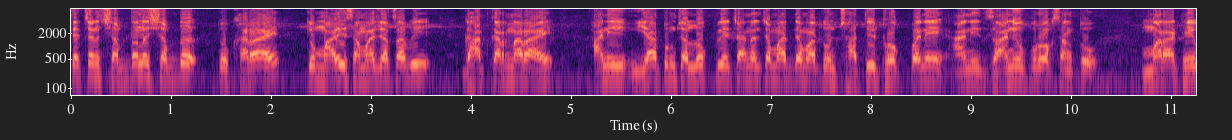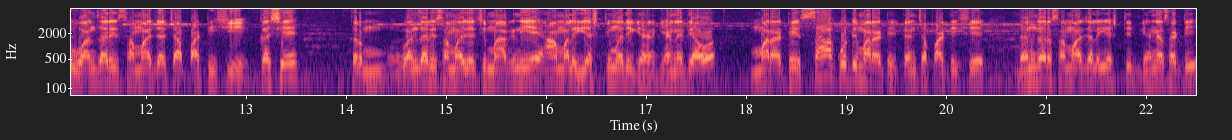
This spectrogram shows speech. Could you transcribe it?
त्याच्यानं शब्दानं शब्द तो खरा आहे. तो माळी समाजाचा बी घात करणारा आहे. आणि या तुमच्या लोकप्रिय चॅनलच्या माध्यमातून छाती ठोकपणे आणि जाणीवपूर्वक सांगतो मराठे वंजारी समाजाच्या पाठीशी आहे. कसे? तर वंजारी समाजाची मागणी आहे आम्हाला एस टीमध्ये घ्या घेण्यात यावं. मराठे सहा कोटी मराठे त्यांच्या पाठीशी आहे. धनगर समाजाला एस टीत घेण्यासाठी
